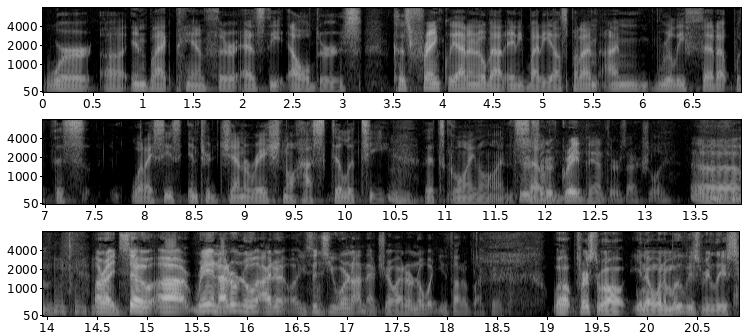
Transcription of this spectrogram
were uh, in Black Panther as the elders, because frankly, I don't know about anybody else, but I'm I'm really fed up with this. What I see is intergenerational hostility Mm. that's going on. They're so sort of gray panthers, actually. Um, all right, so uh, Rand, I don't know. I don't since you weren't on that show. I don't know what you thought of Black Panther. Well, first of all, you know when a movie's released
